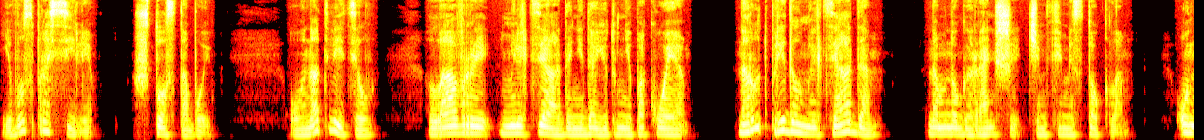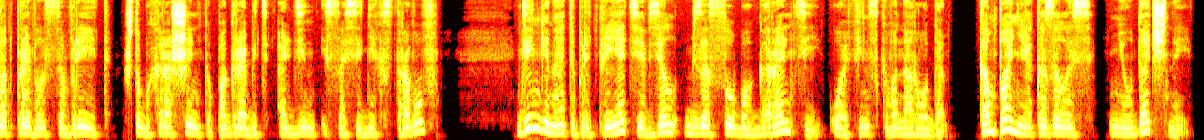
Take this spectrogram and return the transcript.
Его спросили, что с тобой? Он ответил, лавры Мельтиада не дают мне покоя. Народ предал Мельтиада намного раньше, чем Фемистокла. Он отправился в рейд, чтобы хорошенько пограбить один из соседних островов. Деньги на это предприятие взял без особых гарантий у афинского народа. Компания оказалась неудачной,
